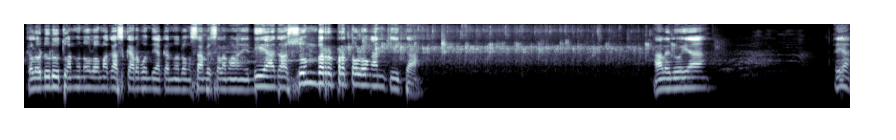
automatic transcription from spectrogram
Kalau dulu Tuhan menolong, maka sekarang pun dia akan menolong sampai selamanya. Dia adalah sumber pertolongan kita. Haleluya. Iya.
